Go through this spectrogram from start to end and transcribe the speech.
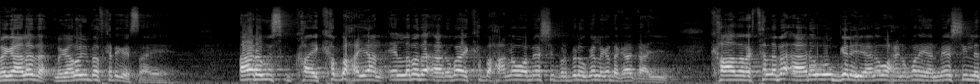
magaalada magaalooyin baad ka dhigaysaaye. Arowisku ka ay ka baxayaan ee labada aaroba ay ka baxaana waa meeshii barbilowga laga dhaqaaqayey kaad aragta laba aarow oo gelayaana waxay noqonayaan meeshii la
